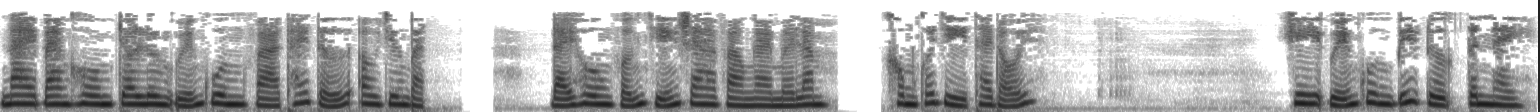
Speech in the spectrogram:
Nay ban hôn cho Lương Uyển Quân và Thái tử Âu Dương Bạch. Đại hôn vẫn diễn ra vào ngày 15, không có gì thay đổi. Khi Uyển Quân biết được tin này,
